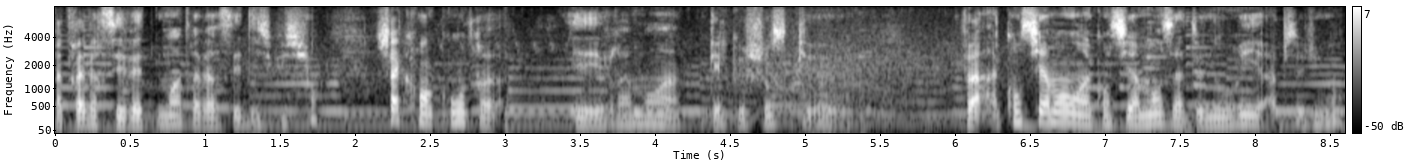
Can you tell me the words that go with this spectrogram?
à travers ses vêtements, à travers ses discussions. Chaque rencontre est vraiment quelque chose que, Enfin, consciemment ou inconsciemment, ça te nourrit absolument.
